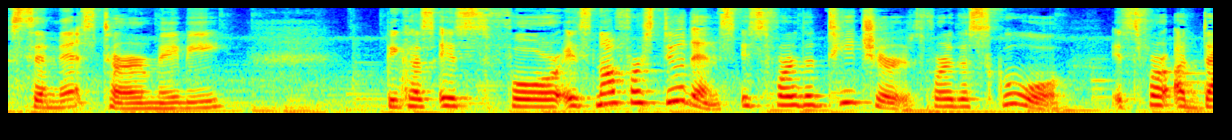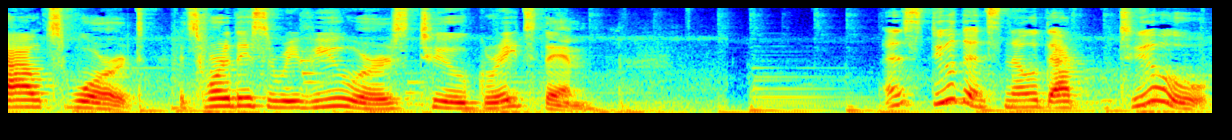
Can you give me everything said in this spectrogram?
semester, maybe. Because it's for it's not for students, it's for the teachers, for the school, it's for adults world. It's for these reviewers to grade them. And students know that too.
